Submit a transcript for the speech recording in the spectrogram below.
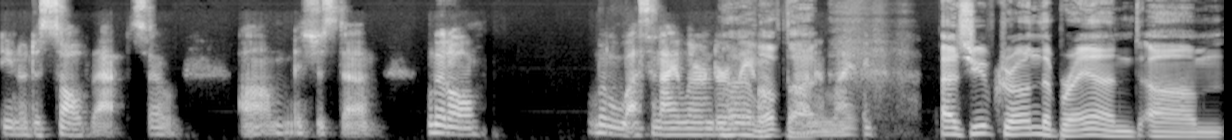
you know, to solve that. So um it's just a little little lesson I learned I early love on that. in life. As you've grown the brand, um,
